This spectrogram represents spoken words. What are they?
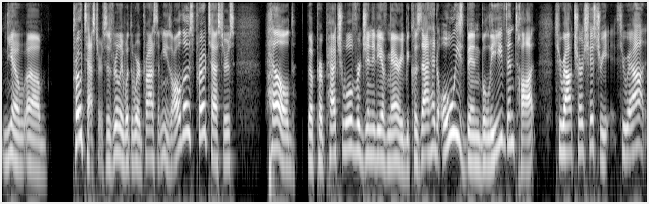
you know, uh, protesters is really what the word Protestant means. All those protesters held the perpetual virginity of Mary because that had always been believed and taught throughout church history, throughout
